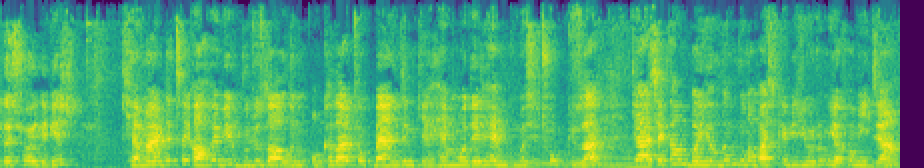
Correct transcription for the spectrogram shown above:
Bir de şöyle bir kemer detayı kahve bir bluz aldım. O kadar çok beğendim ki hem modeli hem kumaşı çok güzel. Gerçekten bayıldım. Buna başka bir yorum yapamayacağım.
